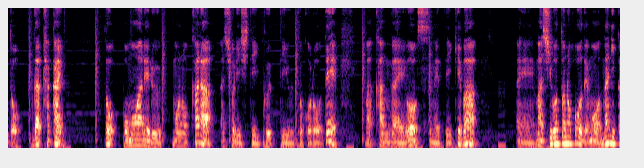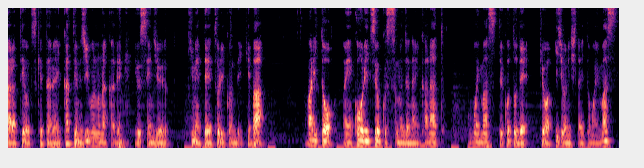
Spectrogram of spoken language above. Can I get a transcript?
度が高いと思われるものから処理していくっていうところで、まあ、考えを進めていけば、えー、まあ仕事の方でも何から手をつけたらいいかっていうのを自分の中で優先順位を決めて取り組んでいけば割と、効率よく進むんじゃないかなと思います。ということで今日は以上にしたいと思います。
